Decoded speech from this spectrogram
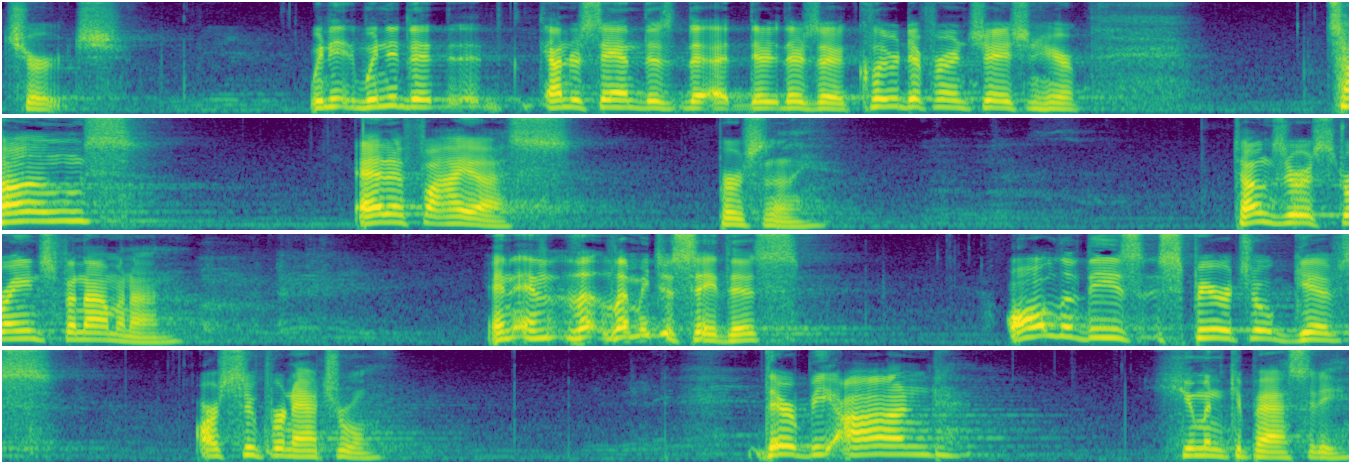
church. We need, we need to understand this. The, there, there's a clear differentiation here. Tongues edify us personally. Tongues are a strange phenomenon. And, and l- let me just say this all of these spiritual gifts are supernatural, they're beyond human capacity,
